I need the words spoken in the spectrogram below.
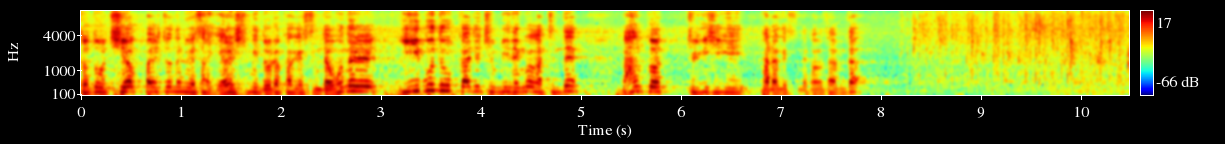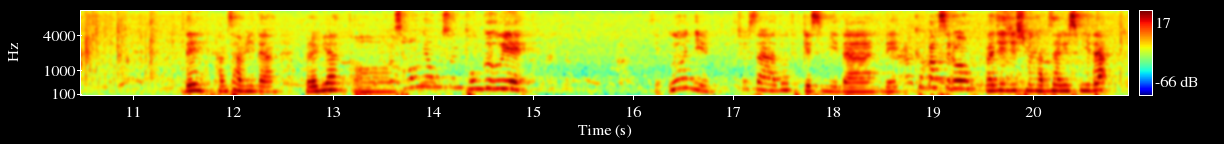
저도 지역 발전을 위해서 열심히 노력하겠습니다. 오늘 2부도까지 준비된 것 같은데 마음껏 즐기시기 바라겠습니다. 감사합니다. 네, 감사합니다. 그러면 어, 성용순 동구의회 의원님 축사도 듣겠습니다. 네, 큰 박수로 맞이해 주시면 감사하겠습니다.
